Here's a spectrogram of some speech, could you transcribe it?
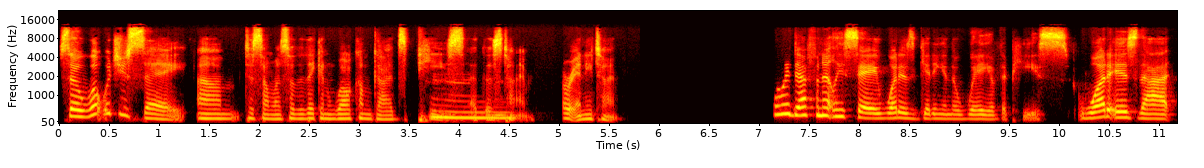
So, what would you say um, to someone so that they can welcome God's peace mm. at this mm. time or anytime? I would definitely say, what is getting in the way of the peace? What is that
